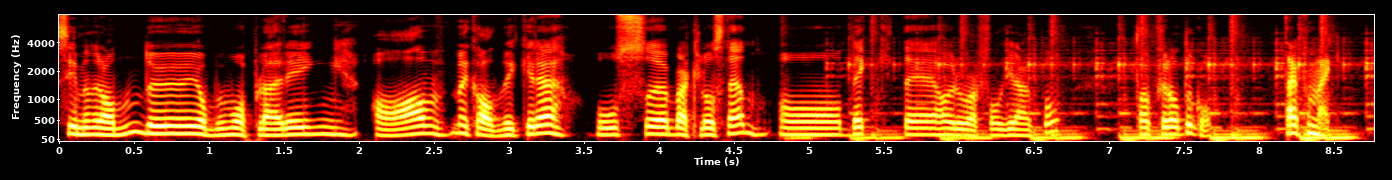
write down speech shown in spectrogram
Simen Randen, du jobber med opplæring av mekanikere hos eh, Bertil og Steen, og dekk det har du i hvert fall greie på. Takk for at du kom. Takk for meg.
